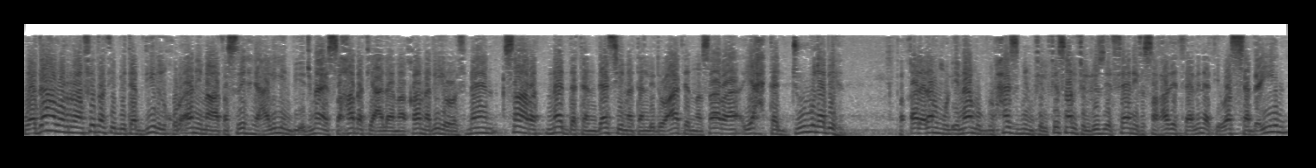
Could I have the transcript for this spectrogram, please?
ودعوى الرافضة بتبديل القرآن مع تصريح علي بإجماع الصحابة على ما قام به عثمان صارت مادة دسمة لدعاة النصارى يحتجون بها فقال لهم الإمام ابن حزم في الفصل في الجزء الثاني في الصفحة الثامنة والسبعين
